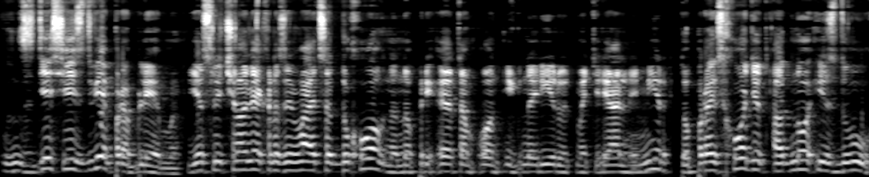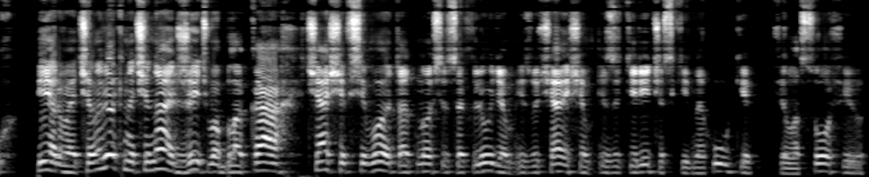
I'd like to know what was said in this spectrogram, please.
Здесь есть две проблемы. Если человек развивается духовно, но при этом он игнорирует материальный мир, то происходит одно из двух. Первое. Человек начинает жить в облаках. Чаще всего это относится к людям, изучающим эзотерические науки, философию.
